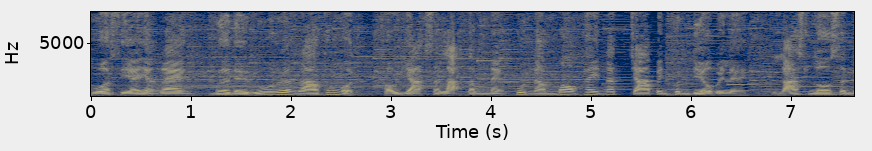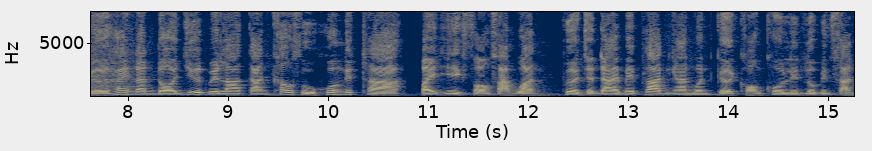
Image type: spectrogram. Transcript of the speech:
หัวเสียอย่างแรง เมื่อได้รู้เรื่องราวทั้งหมด เขาอยากสละตำแหน่งผู้นำมอบให้นัดจาเป็นคนเดียวไปเลย ลาสโลเสนอให้นันดอร์ยืดเวลาการเข้าสู่ห้วงนิทราไปอีก 2-3 วัน เพื่อจะได้ไม่พลาดงานวันเกิดของโคลินโรบินสัน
